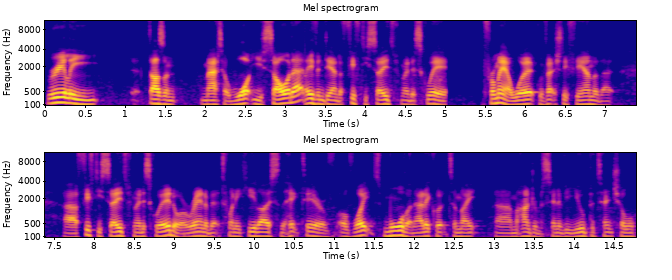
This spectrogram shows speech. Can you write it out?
really doesn't matter what you sow it at, even down to 50 seeds per metre square. From our work, we've actually found that uh, 50 seeds per metre squared or around about 20 kilos to the hectare of, of wheat is more than adequate to meet 100% um, of your yield potential.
